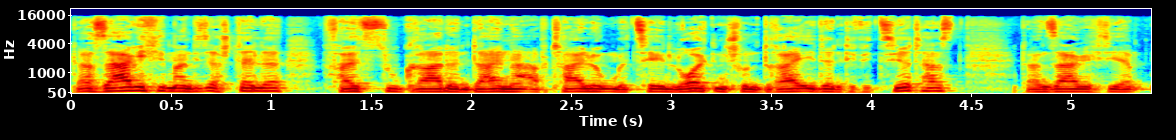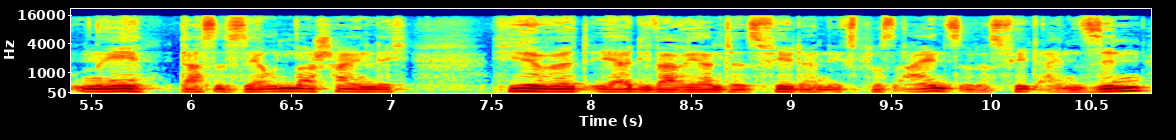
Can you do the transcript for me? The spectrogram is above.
Das sage ich immer an dieser Stelle, falls du gerade in deiner Abteilung mit zehn Leuten schon drei identifiziert hast, dann sage ich dir, nee, das ist sehr unwahrscheinlich. Hier wird eher die Variante, es fehlt ein X plus 1 oder es fehlt ein Sinn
